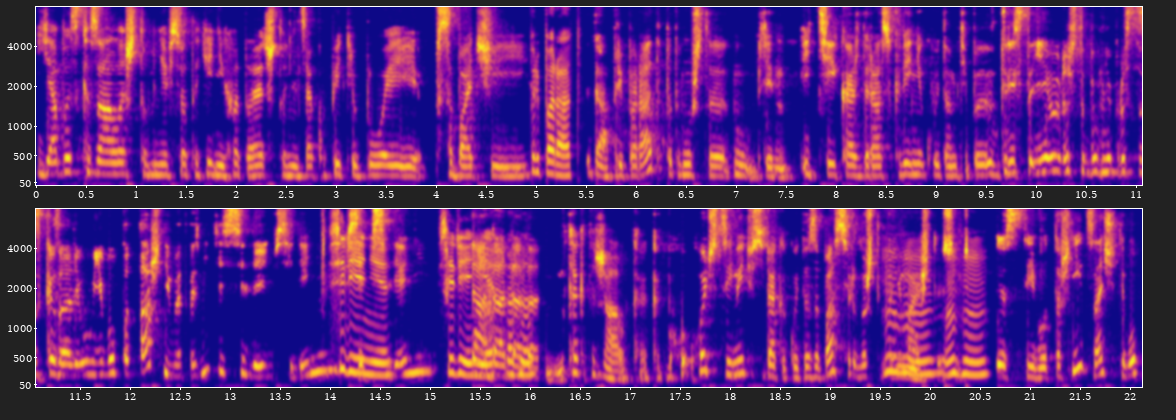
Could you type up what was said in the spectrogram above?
Я бы сказала, что мне все таки не хватает, что нельзя купить любой собачий... Препарат. Да, препарат, потому что, ну, блин, идти каждый раз в клинику и там типа 300 евро, чтобы мне просто сказали, у его подташнивает, возьмите селень. Селень? Сирение. Сирение. Сирение. Да, да, ага. да, да. Как-то жалко. Как бы хочется иметь у себя какой-то запас, все равно, что ты понимаешь, что если, мгм. если его тошнит, значит, его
